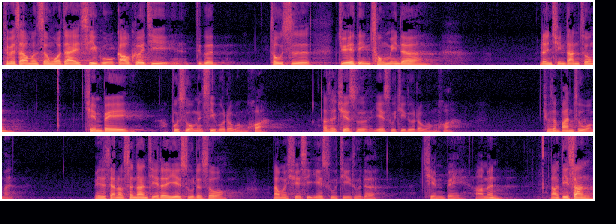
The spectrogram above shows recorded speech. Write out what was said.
特别是我们生活在戏骨高科技这个都是绝顶聪明的人群当中，谦卑不是我们戏骨的文化，但是却是耶稣基督的文化。求神帮助我们，每次想到圣诞节的耶稣的时候，让我们学习耶稣基督的。谦卑，阿门。然后第三，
